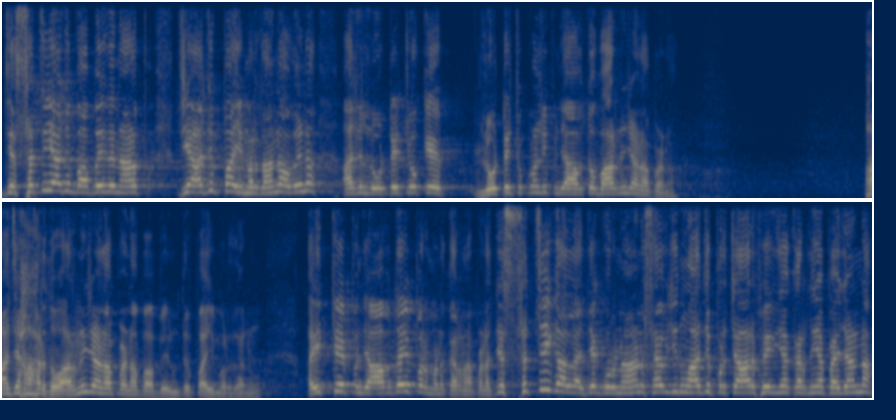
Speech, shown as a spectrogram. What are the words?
ਜੇ ਸੱਚੀ ਅੱਜ ਬਾਬੇ ਦੇ ਨਾਲ, ਜੇ ਅੱਜ ਭਾਈ ਮਰਦਾਨਾ ਹੋਵੇ ਨਾ, ਅੱਜ ਲੋਟੇ ਚੁੱਕ ਕੇ, ਲੋਟੇ ਚੁੱਕਣ ਲਈ ਪੰਜਾਬ ਤੋਂ ਬਾਹਰ ਨਹੀਂ ਜਾਣਾ ਪੈਣਾ। ਅੱਜ ਹਰਿਦੁਆਰ ਨਹੀਂ ਜਾਣਾ ਪੈਣਾ ਬਾਬੇ ਨੂੰ ਤੇ ਭਾਈ ਮਰਦਾਨਾ ਨੂੰ। ਇੱਥੇ ਪੰਜਾਬ ਦਾ ਹੀ ਭਰਮਣ ਕਰਨਾ ਪੈਣਾ। ਜੇ ਸੱਚੀ ਗੱਲ ਹੈ, ਜੇ ਗੁਰੂ ਨਾਨਕ ਸਾਹਿਬ ਜੀ ਨੂੰ ਅੱਜ ਪ੍ਰਚਾਰ ਫੇਰੀਆਂ ਕਰਨੀਆਂ ਪੈ ਜਾਣ ਨਾ,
